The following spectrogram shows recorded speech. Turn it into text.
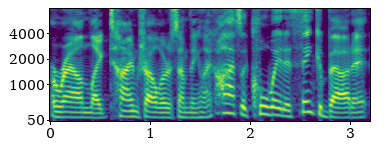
around like time travel or something like, oh, that's a cool way to think about it.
